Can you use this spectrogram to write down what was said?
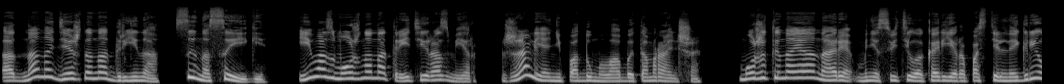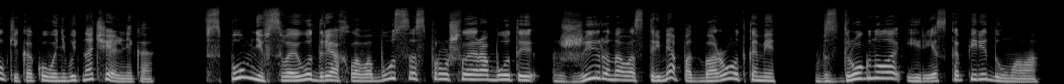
Одна надежда на Дрина, сына Сейги, и, возможно, на третий размер. Жаль, я не подумала об этом раньше. Может, и на Ионаре мне светила карьера постельной грелки какого-нибудь начальника. Вспомнив своего дряхлого босса с прошлой работы, жирного, с тремя подбородками, вздрогнула и резко передумала.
